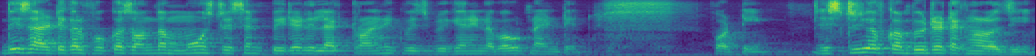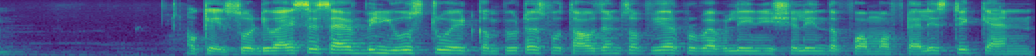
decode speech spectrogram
This article focus on the most recent period electronic which began in about 1940. History of computer technology. Okay, so devices have been used to aid computers for thousands of years, probably initially in the form of tally stick and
